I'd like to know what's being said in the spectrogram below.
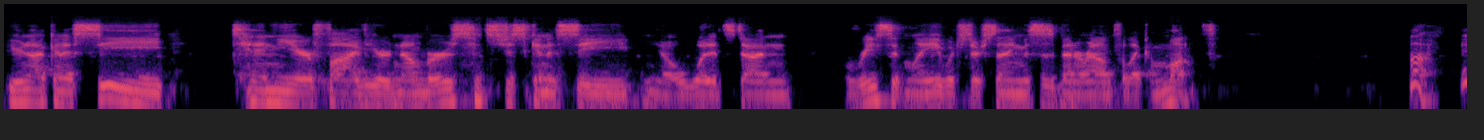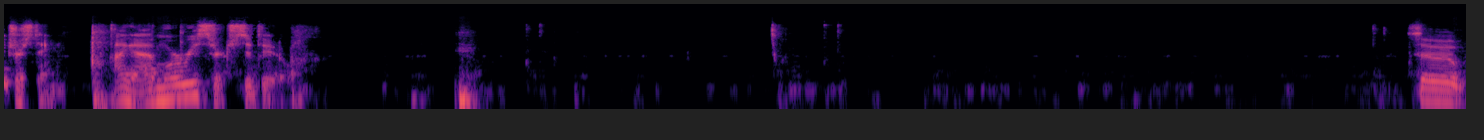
you're not going to see 10 year, five year numbers. It's just going to see, you know, what it's done recently, which they're saying this has been around for like a month. Huh, interesting. I have more research to do. So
